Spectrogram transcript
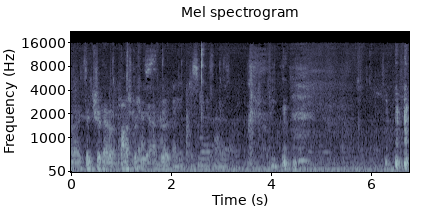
I think should have an apostrophe Yes, after it. I I just noticed that as well.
